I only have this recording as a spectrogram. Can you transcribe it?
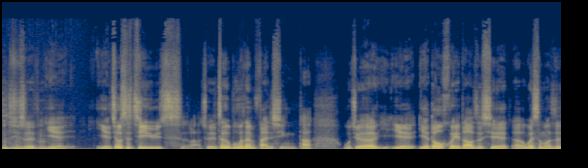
其实也也就是基于此了。所以这个部分反省，它我觉得也也都回到这些呃，为什么这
